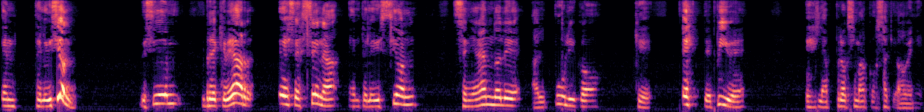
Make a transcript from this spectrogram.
en televisión. Deciden recrear esa escena en televisión señalándole al público que este pibe es la próxima cosa que va a venir.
